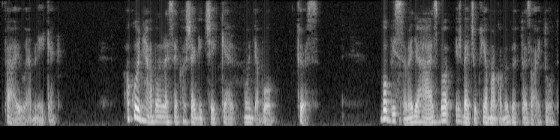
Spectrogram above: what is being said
Fájó emlékek. A konyhában leszek, ha segítség kell, mondja Bob. Kösz. Bob visszamegy a házba, és becsukja maga mögött az ajtót.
